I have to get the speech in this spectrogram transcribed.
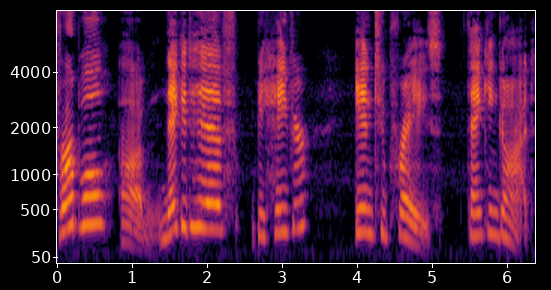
verbal um, negative behavior into praise, thanking God,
